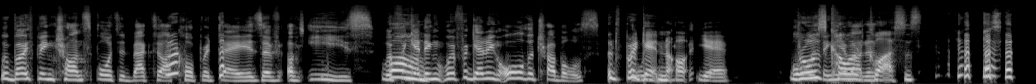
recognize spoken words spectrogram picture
we're both being transported back to our corporate days of, of ease. We're oh. forgetting we're forgetting all the troubles. We're forgetting all, yeah. Rose colored glasses. but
